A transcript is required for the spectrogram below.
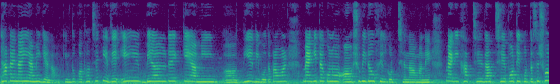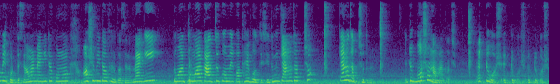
ঢাকায় নাই, আমি গেলাম। কিন্তু কথা হচ্ছে কি যে, এই বিড়ালটাকে আমি দিয়ে দিব। তারপর আমার ম্যাগিটা কোনো অসুবিধাও ফিল করছে না। মানে ম্যাগি খাচ্ছে, যাচ্ছে পটি করতেছে, সবই করতেছে। আমার ম্যাগিটা কোনো অসুবিধাও ফিল করছে না। ম্যাগি, তোমার তোমার কার্যক্রমের কথাই বলতেছি। তুমি কেন যাচ্ছ? কেন যাচ্ছ তুমি? একটু বসো না আমার কাছে। একটু বসো একটু বসো একটু বসো।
